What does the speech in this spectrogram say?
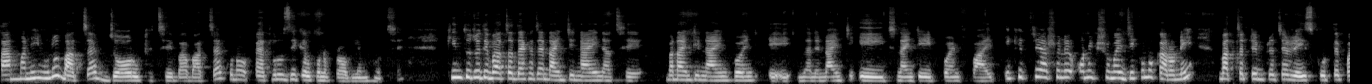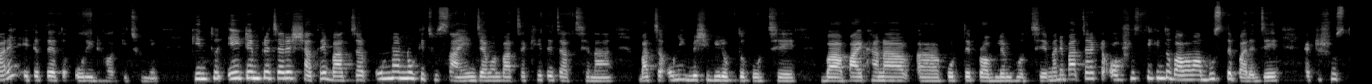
তার মানেই হলো বাচ্চার জ্বর উঠেছে বা বাচ্চার কোনো প্যাথোলজিক্যাল কোনো প্রবলেম হচ্ছে। কিন্তু যদি বাচ্চা দেখা যায় নাইনটি নাইন আছে বা নাইনটি নাইন পয়েন্ট মানে ninety eight ninety eight point five এক্ষেত্রে আসলে অনেক সময় যে কোনো কারণেই বাচ্চার টেম্পারেচার রেজ করতে পারে, এটাতে এত ওরিড হওয়ার কিছু নেই। কিন্তু এই টেম্পারেচারের সাথে বাচ্চার অন্যান্য কিছু সাইন যেমন বাচ্চা খেতে চাচ্ছে না, বাচ্চা অনেক বেশি বিরক্ত করছে, বা পায়খানা করতে প্রবলেম হচ্ছে মানে বাচ্চার একটা অস্বস্তি কিন্তু বাবা মা বুঝতে পারে যে একটা সুস্থ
